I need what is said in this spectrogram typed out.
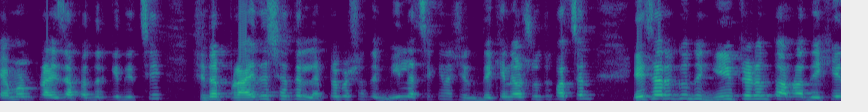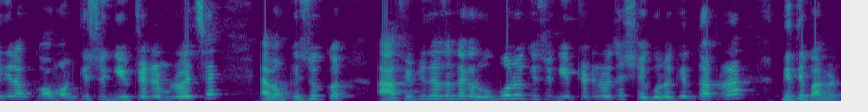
কেমন প্রাইজ আপনাদেরকে দিচ্ছি, সেটা প্রাইজের সাথে ল্যাপটপের সাথে মিল আছে কিনা সেটা দেখে নেওয়ার সুযোগ পাচ্ছেন। এছাড়া কিন্তু গিফট আইটেম তো আমরা দেখিয়ে দিলাম কমন কিছু গিফট আইটেম রয়েছে এবং কিছু ফিফটি থাউজেন্ড টাকার উপরেও কিছু গিফট আইটেম রয়েছে, সেগুলো কিন্তু আপনারা দিতে পারবেন।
